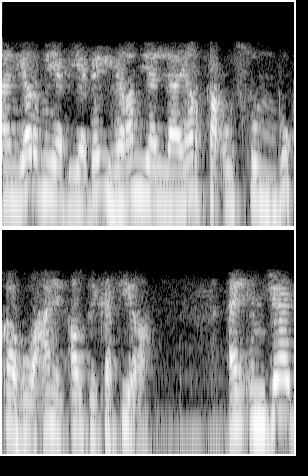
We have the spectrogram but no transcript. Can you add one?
أن يرمي بيديه رميا لا يرفع سنبكه عن الأرض كثيرا. الإمجاج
